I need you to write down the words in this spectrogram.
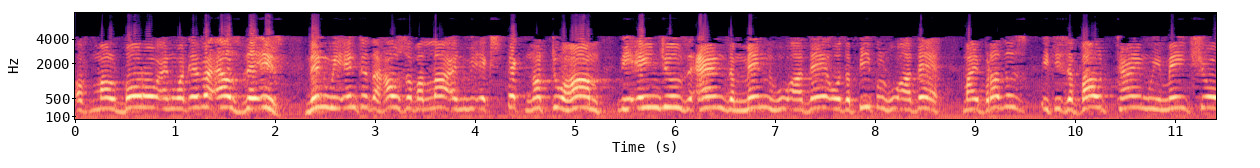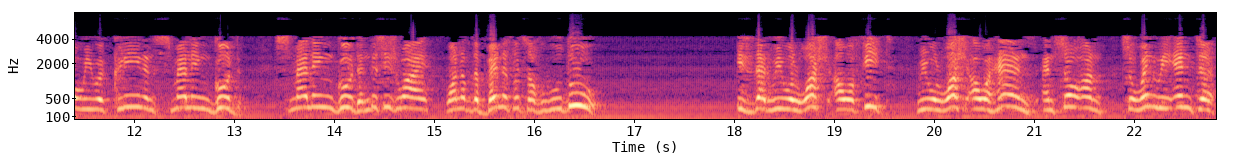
of Marlboro and whatever else there is. Then we enter the house of Allah and we expect not to harm the angels and the men who are there or the people who are there. My brothers, it is about time we made sure we were clean and smelling good. Smelling good. And this is why one of the benefits of wudu is that we will wash our feet we will wash our hands and so on. So when we enter,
